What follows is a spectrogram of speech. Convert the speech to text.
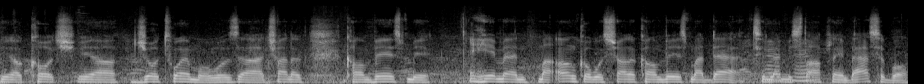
you know, Coach, you know, Joe Twemel was uh, trying to convince me. Him and my uncle was trying to convince my dad to mm-hmm. let me mm-hmm. start playing basketball,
